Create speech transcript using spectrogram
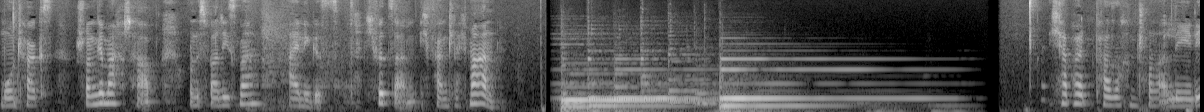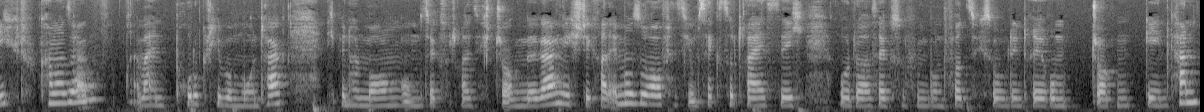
montags, schon gemacht habe. Und es war diesmal einiges. Ich würde sagen, ich fange gleich mal an. Ich habe halt ein paar Sachen schon erledigt, kann man sagen. War ein produktiver Montag. Ich bin heute Morgen um 6.30 Uhr joggen gegangen. Ich stehe gerade immer so auf, dass ich um 6.30 Uhr oder 6.45 Uhr so um den Dreh rum joggen gehen kann,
